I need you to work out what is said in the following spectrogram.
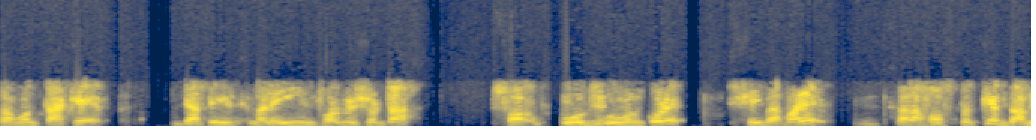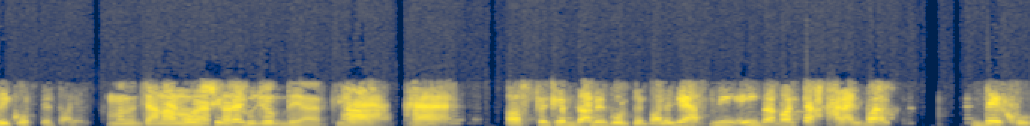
তখন তাকে যাতে মানে এই ইনফরমেশনটা কোর্ট গ্রহণ করে সেই ব্যাপারে তারা হস্তক্ষেপ দাবি করতে পারে। মানে জানানোর একটা সুযোগ দেয়া আর কি। হ্যাঁ হ্যাঁ হস্তক্ষেপ দাবি করতে পারে যে আপনি এই ব্যাপারটা আরেকবার দেখুন।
